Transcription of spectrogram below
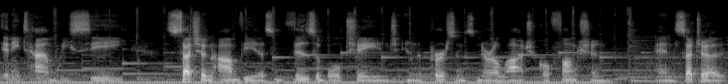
anytime we see such an obvious visible change in the person's neurological function and such a,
